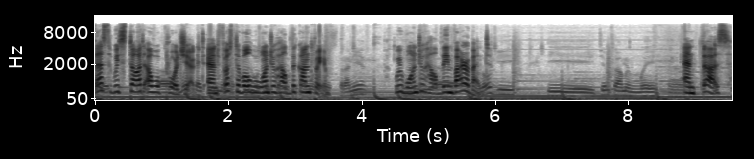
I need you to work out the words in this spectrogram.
Thus, we start our project, and first of all, we want to help the country. We want to help the environment. And thus,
